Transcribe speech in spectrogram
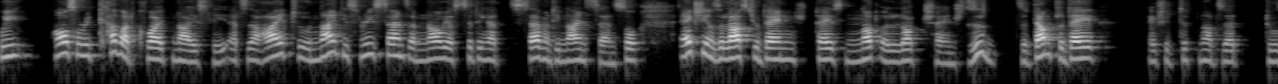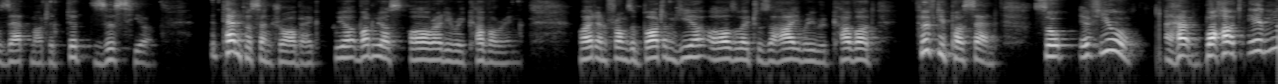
we also recovered quite nicely at the high to 93 cents, and now we are sitting at 79 cents. So actually, in the last few day, days, not a lot changed. The dump today actually did not that do that much. It did this here, a 10% drawback. We are, but we are already recovering, right? And from the bottom here all the way to the high, we recovered 50%. So if you have bought in,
